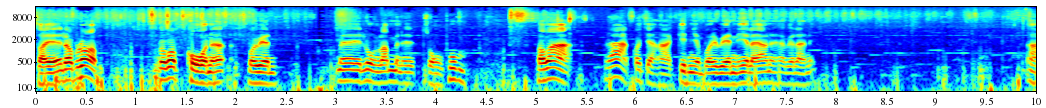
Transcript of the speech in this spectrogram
ใส่รอบๆรอบๆโคนนะฮะบริเวณไม่ล่วงล้ำไปในทรงพุ่ม เพราะว่ารากก็จะหากินอยู่บริเวณนี้แล้วนะครับเวลานี้ อ่า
